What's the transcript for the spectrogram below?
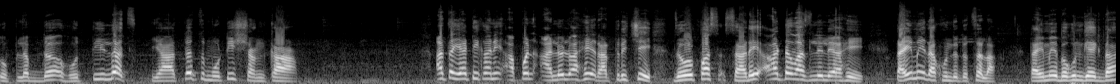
उपलब्ध होतीलच यातच मोठी शंका. आता या ठिकाणी आपण आलेलो आहे रात्रीचे जवळपास साडेआठ वाजलेले आहे. टाईमही दाखवून देतो चला. टाईमही बघून घ्या एकदा.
